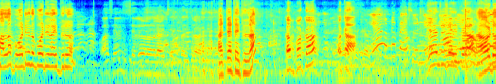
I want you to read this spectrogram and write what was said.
మళ్ళా పోటీ మీద పోటీ రా ఇద్దరు? వాళ్ళ శరీరం శరీరం వందల ఇచ్చి ఇద్దరు. అట్ట అట్ట అవుతుందిరా? కప్పు పక్క పక్క ఏం చూసేది ఇక్కడ? అవుట్.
